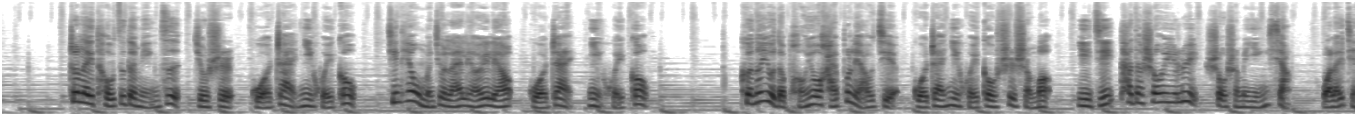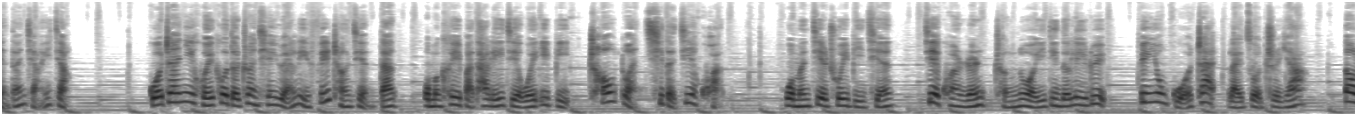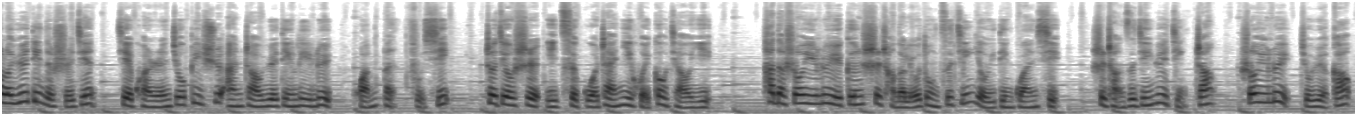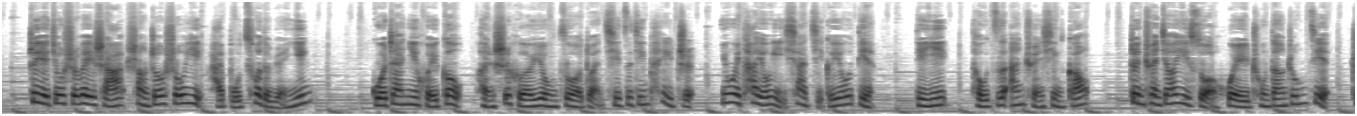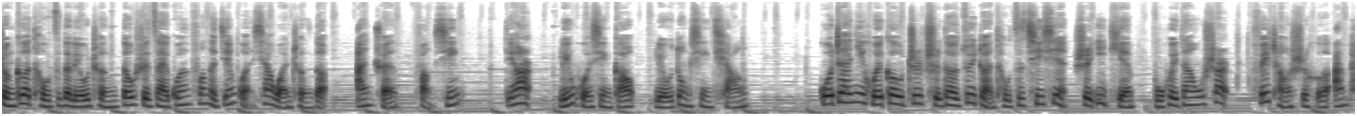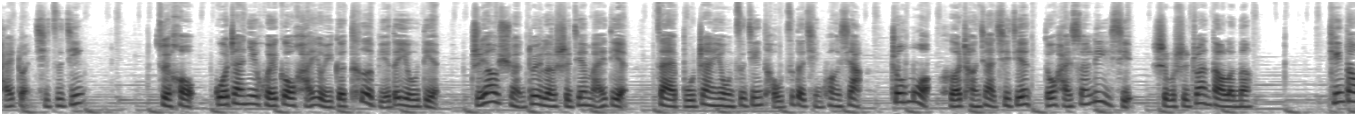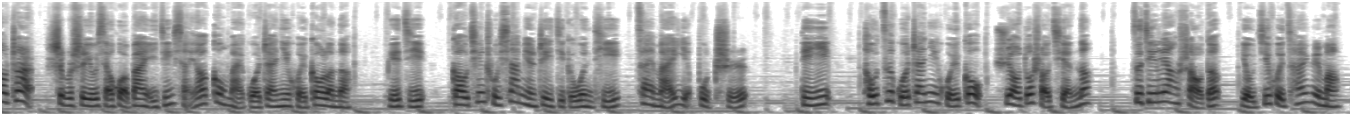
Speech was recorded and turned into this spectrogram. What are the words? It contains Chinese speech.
这类投资的名字就是国债逆回购。今天我们就来聊一聊国债逆回购。可能有的朋友还不了解国债逆回购是什么。以及它的收益率受什么影响？我来简单讲一讲。国债逆回购的赚钱原理非常简单，我们可以把它理解为一笔超短期的借款。我们借出一笔钱，借款人承诺一定的利率，并用国债来做质押。到了约定的时间，借款人就必须按照约定利率还本付息。这就是一次国债逆回购交易。它的收益率跟市场的流动资金有一定关系，市场资金越紧张，收益率就越高。这也就是为啥上周收益还不错的原因。国债逆回购很适合用作短期资金配置，因为它有以下几个优点：第一，投资安全性高，证券交易所会充当中介，整个投资的流程都是在官方的监管下完成的，安全放心；第二，灵活性高，流动性强。国债逆回购支持的最短投资期限是一天，不会耽误事儿，非常适合安排短期资金。最后，国债逆回购还有一个特别的优点，只要选对了时间买点，在不占用资金投资的情况下，周末和长假期间都还算利息，是不是赚到了呢？听到这儿，是不是有小伙伴已经想要购买国债逆回购了呢？别急，搞清楚下面这几个问题再买也不迟。第一，投资国债逆回购需要多少钱呢？资金量少的有机会参与吗？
